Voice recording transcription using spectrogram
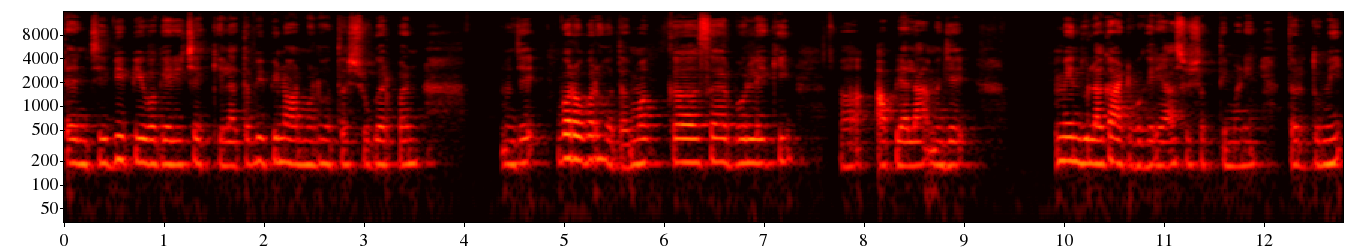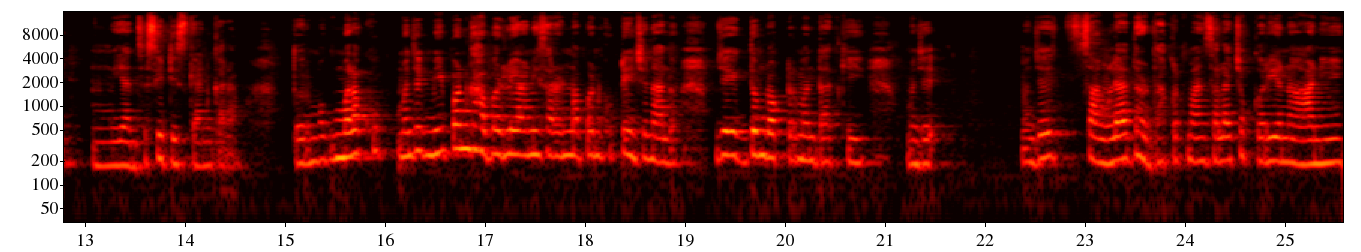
त्यांची बी पी वगैरे चेक केला तर बी पी नॉर्मल होतं शुगर पण म्हणजे बरोबर होतं. मग सर बोलले की आपल्याला म्हणजे मेंदूला गाठ वगैरे असू शकते म्हणे तर तुम्ही यांचं सी टी स्कॅन करा. तर मग मला खूप म्हणजे मी पण घाबरले आणि सरांना पण खूप टेन्शन आलं. म्हणजे एकदम डॉक्टर म्हणतात की म्हणजे म्हणजे चांगल्या धडधाकट माणसाला चक्कर येणं आणि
